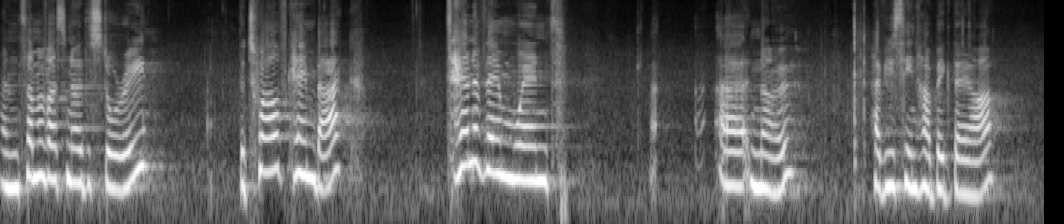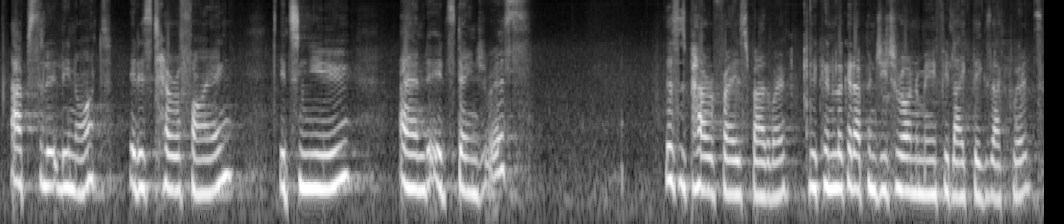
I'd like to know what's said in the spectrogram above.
And some of us know the story. The 12 came back, 10 of them went, uh, No. Have you seen how big they are? Absolutely not. It is terrifying, it's new, and it's dangerous. This is paraphrased, by the way. You can look it up in Deuteronomy if you'd like the exact words.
